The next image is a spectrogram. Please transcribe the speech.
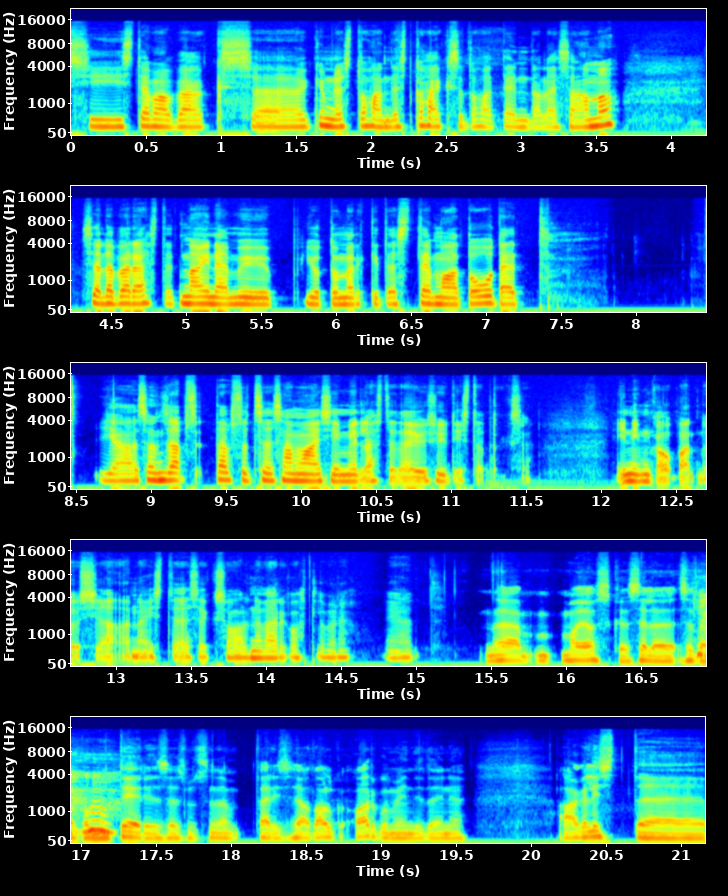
siis tema peaks äh, kümnest tuhandest kaheksa tuhat endale saama, sellepärast et naine müüb jutumärkides tema toodet. ja see on täpselt, täpselt seesama asi, milles teda ju süüdistatakse. inimkaubandus ja naiste seksuaalne väärkohtlemine, nii et nojah, ma ei oska selle, seda kommenteerida, selles mõttes need on päris head argumendid, on ju aga lihtsalt eh,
